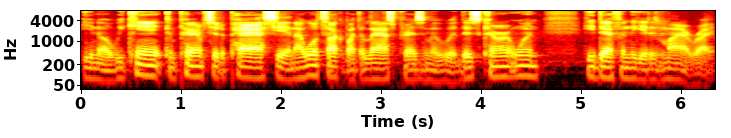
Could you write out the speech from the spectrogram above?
you know, we can't compare him to the past yet. And I will talk about the last president, with this current one, he definitely get his mind right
